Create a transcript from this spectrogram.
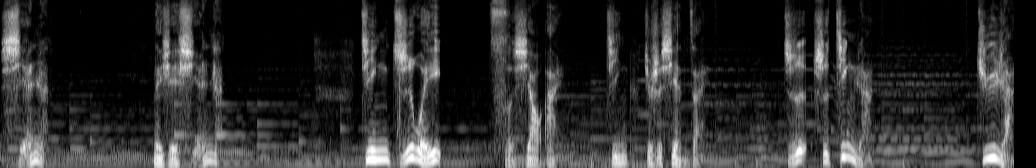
贤人，那些贤人，今直为。此消艾，今就是现在，直是竟然，居然，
